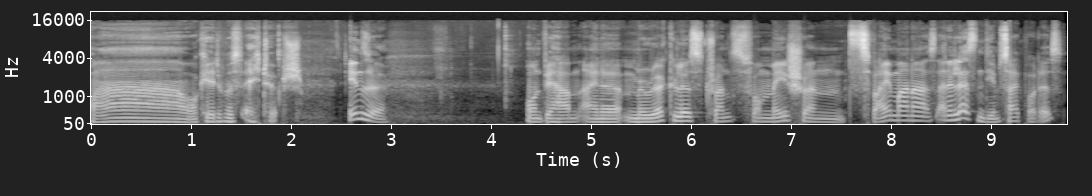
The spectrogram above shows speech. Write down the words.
Wow, okay, du bist echt hübsch. Insel. Und wir haben eine Miraculous Transformation. Zwei Mana ist eine Lesson, die im Sideboard ist.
